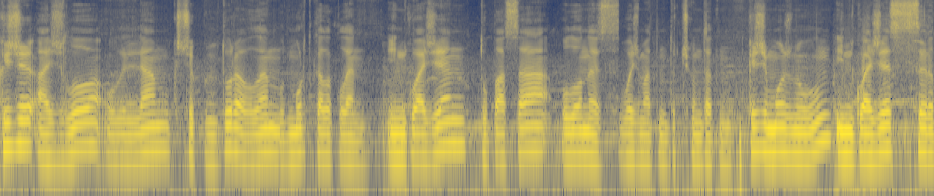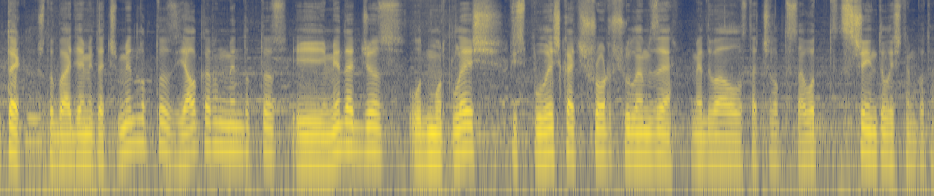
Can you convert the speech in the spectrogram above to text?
кыжы ажло улылям кыжы культура улен удмурткалыклен. Инкуажен тупаса улонес вожматын турчкымтатын. Кыжы можно улын инкуажес сыртек, чтобы адямитачы медлуктоз, ялкарын медлуктоз и медаджоз удмуртлеш, тиспулеш кач шор шулемзе медвал стачылыктыса. Вот с шейнтылыштым пота.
